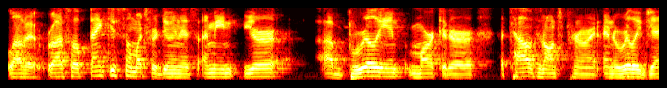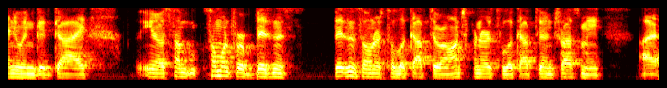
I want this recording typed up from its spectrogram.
Love it, Russell. Thank you so much for doing this. I mean, you're a brilliant marketer, a talented entrepreneur, and a really genuine good guy. You know, some someone for business business owners to look up to or entrepreneurs to look up to. And trust me, I,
